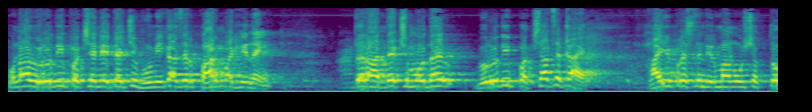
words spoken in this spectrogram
पुन्हा विरोधी पक्ष नेत्याची भूमिका जर पार पाडली नाही तर अध्यक्ष महोदय विरोधी पक्षाचं काय? हाही प्रश्न निर्माण होऊ शकतो.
